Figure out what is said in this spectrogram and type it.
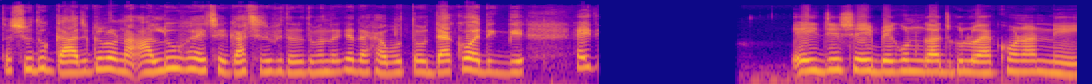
তো শুধু গাছগুলো না, আলু হয়েছে গাছের ভিতরে, তোমাদেরকে দেখাবো। তো দেখো এদিক দিয়ে। এই যে- এই যে সেই বেগুন গাছগুলো এখন আর নেই।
